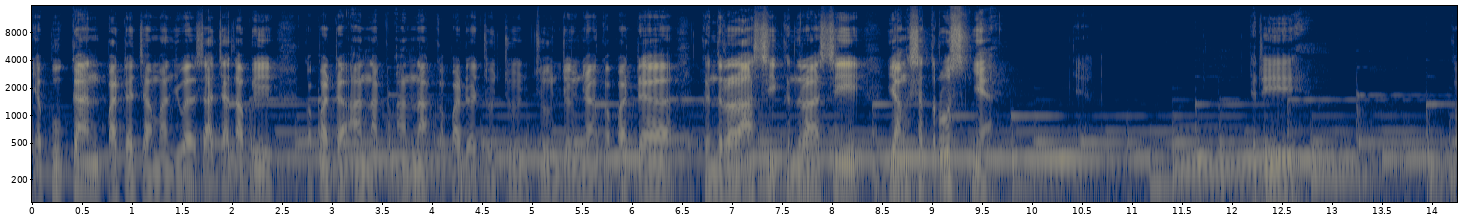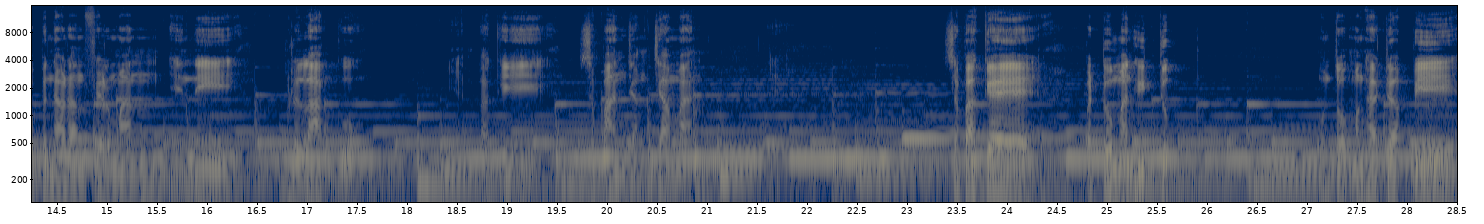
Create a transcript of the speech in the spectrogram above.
Ya bukan pada zaman Yoel saja tapi kepada anak-anak, kepada cucu-cucunya, kepada generasi-generasi yang seterusnya. Ya. Jadi kebenaran firman ini berlaku ya, bagi sepanjang zaman ya. sebagai pedoman hidup untuk menghadapi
